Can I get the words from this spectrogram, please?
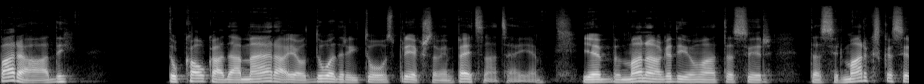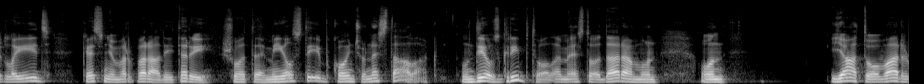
parādi, tu kaut kādā mērā jau dod arī to uz priekšu saviem pēcnācējiem. Jeb manā gadījumā tas ir, tas ir Marks, kas ir līdzi, ka es viņam varu parādīt arī šo mīlestību, ko viņš nes tālāk. Un Dievs grib to, lai mēs to darām. Un, un jā, to var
